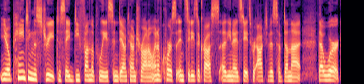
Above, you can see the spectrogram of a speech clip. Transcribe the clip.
you know painting the street to say defund the police in downtown Toronto, and of course in cities across uh, the United States where activists have done that that work.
